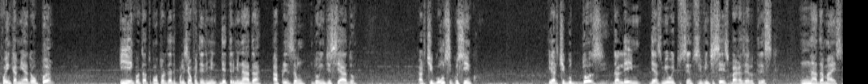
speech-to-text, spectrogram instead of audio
foi encaminhado ao PAN e, em contato com a autoridade policial, foi determinada a prisão do indiciado. Artigo 155 e artigo 12 da Lei 10.826-03. Nada mais.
